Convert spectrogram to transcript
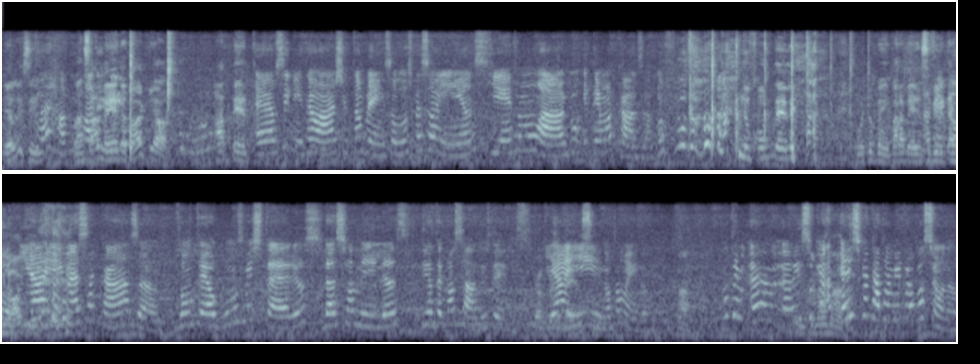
Eu li sim. Tu é rápido, Lançamento, eu tô aqui, ó. Atento. É o seguinte, eu acho também são duas pessoinhas que entram no lago e tem uma casa no fundo do lago. No fundo dele. Muito bem, parabéns. Esse vídeo terminou aqui. E aí, nessa casa, vão ter alguns mistérios das famílias de antepassados deles. É E aí, assim. não tô lendo. Ah, Não tem, é, é, isso tem que, a- é isso que a capa me proporciona.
